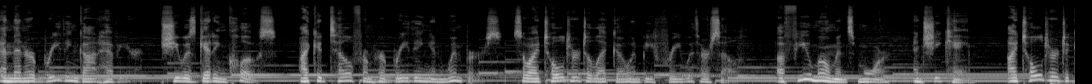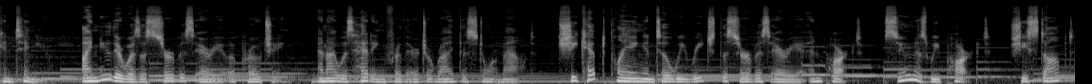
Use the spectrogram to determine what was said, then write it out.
And then her breathing got heavier. She was getting close. I could tell from her breathing and whimpers, so I told her to let go and be free with herself. A few moments more, and she came. I told her to continue. I knew there was a service area approaching, and I was heading for there to ride the storm out. She kept playing until we reached the service area and parked. Soon as we parked, she stopped.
